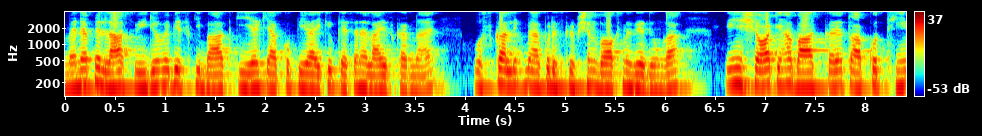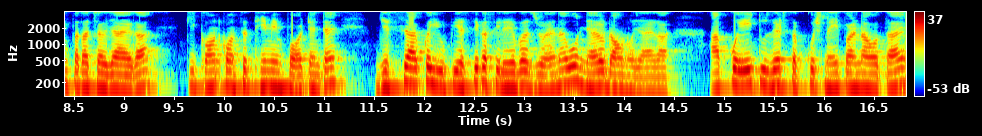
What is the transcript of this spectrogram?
मैंने अपने लास्ट वीडियो में भी इसकी बात की है कि आपको पी वाई क्यू कैसे एनालाइज करना है। उसका लिंक मैं आपको डिस्क्रिप्शन बॉक्स में दे दूँगा। इन शॉर्ट यहाँ बात करें तो आपको थीम पता चल जाएगा कि कौन कौन से थीम इंपॉर्टेंट है, जिससे आपका यूपीएससी का सिलेबस जो है ना, वो नैरो डाउन हो जाएगा। आपको ए टू जेड सब कुछ नहीं पढ़ना होता है।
